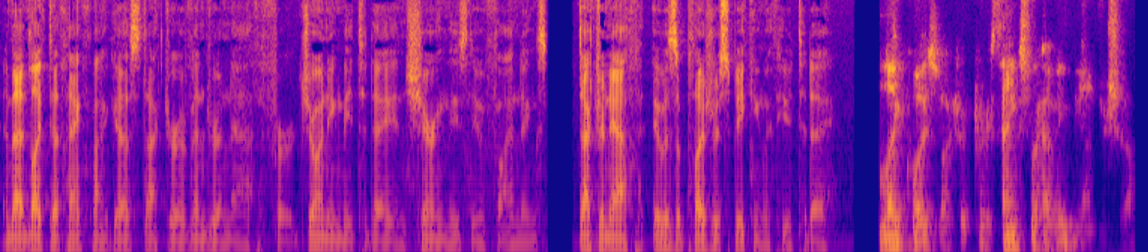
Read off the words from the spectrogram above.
And I'd like to thank my guest, Dr. Avindra Nath, for joining me today and sharing these new findings. Dr. Nath, it was a pleasure speaking with you today. Likewise, Dr. Turck. Thanks for having me on your show.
